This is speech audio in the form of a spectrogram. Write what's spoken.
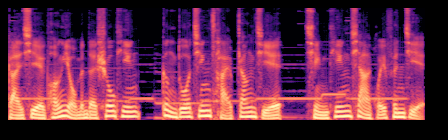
感谢朋友们的收听，更多精彩章节，请听下回分解。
